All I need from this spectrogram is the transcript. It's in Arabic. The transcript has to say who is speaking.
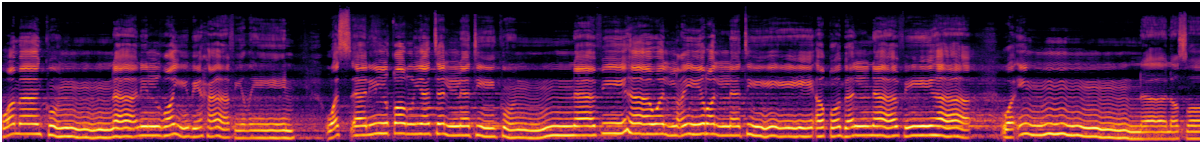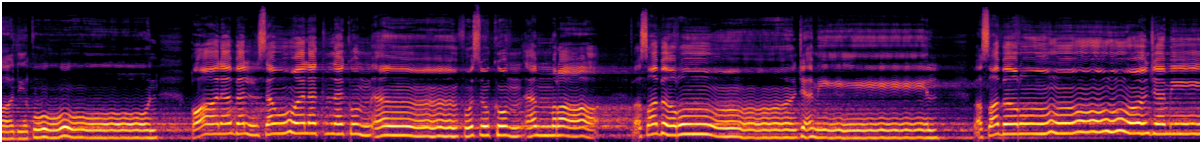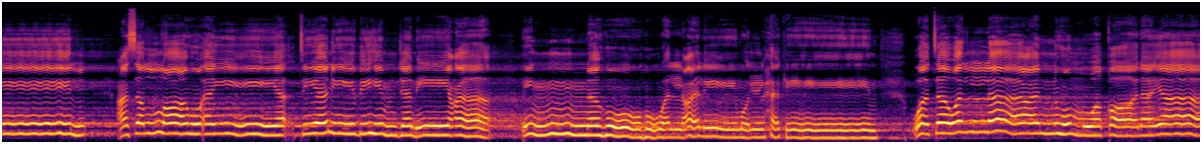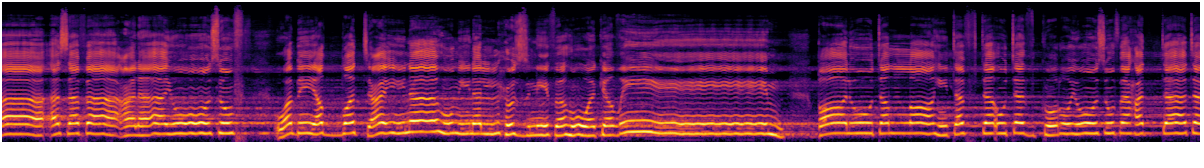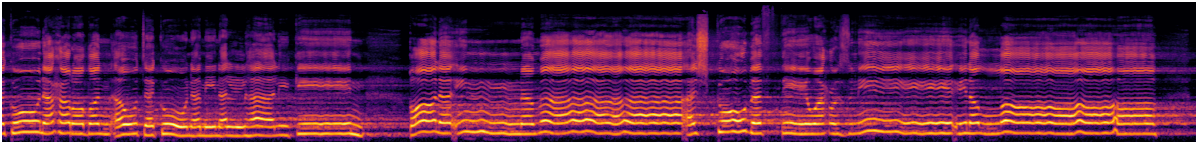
Speaker 1: وما كنا للغيب حافظين واسأل القرية التي كنا فيها والعير التي أقبلنا فيها وإنا لصادقون قال بل سولت لكم أنفسكم أمرًا فصبر جميل فصبر جميل. عسى الله أن يأتيني بهم جميعا إنه هو العليم الحكيم. وتولى عنهم وقال يا أسفا على يوسف وابيضت عيناه من الحزن فهو كظيم قالوا تالله تفتأ تذكر يوسف حتى تكون حرضا أو تكون من الهالكين قال إنما أشكو بثي وحزني إلى الله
